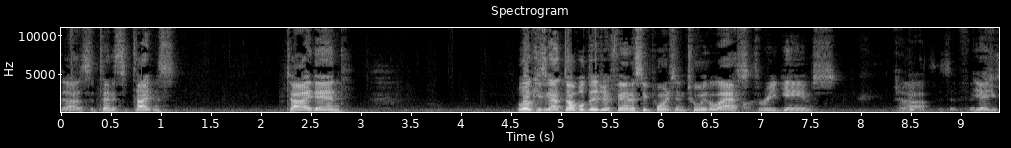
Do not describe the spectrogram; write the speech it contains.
Uh, the Tennessee Titans tight end. Look, he's got double-digit fantasy points in two of the last three games. Uh, Is it fixed? yeah, you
